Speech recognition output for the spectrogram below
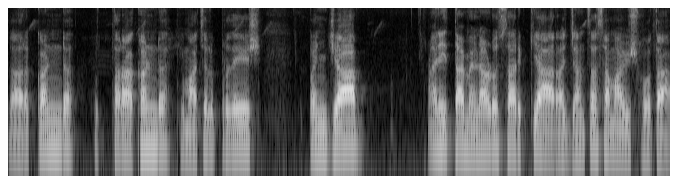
झारखंड उत्तराखंड हिमाचल प्रदेश पंजाब आणि तामिळनाडूसारख्या राज्यांचा समावेश होता.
